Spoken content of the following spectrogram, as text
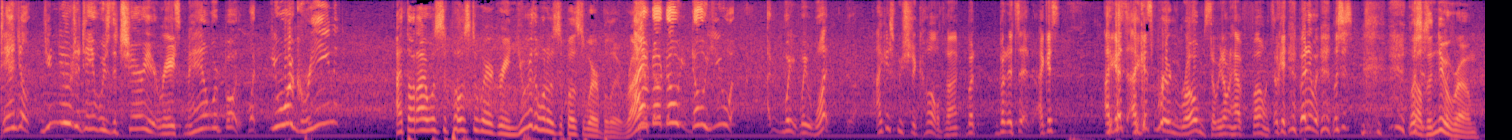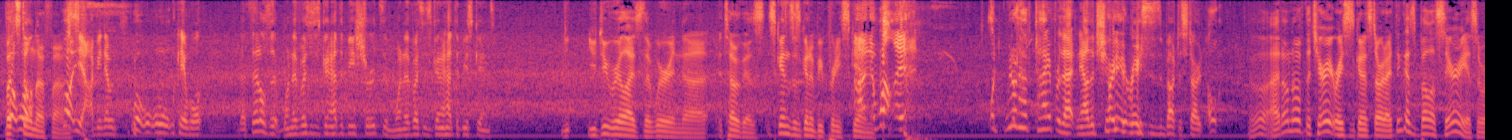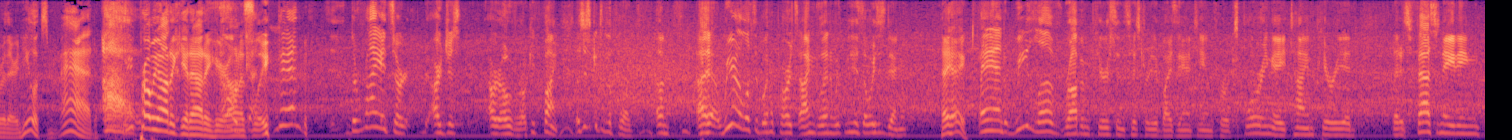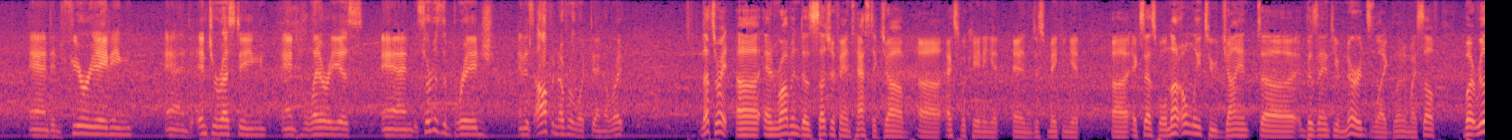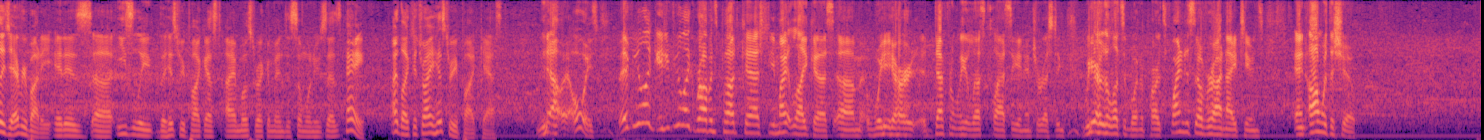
Daniel, you knew today was the chariot race, man. We're both. What? You wore green? I thought I was supposed to wear green. You were the one who was supposed to wear blue, right? I no no no you. Uh, wait wait what? I guess we should have called, huh? But but it's a, I guess. I guess I guess we're in Rome, so we don't have phones. Okay, but anyway, let's just let's well, just, the new Rome, but well, still no phones. Well, yeah, I mean, that would, well, well, okay, well, that settles it. One of us is gonna have to be shirts, and one of us is gonna have to be skins. You, you do realize that we're in uh, togas. Skins is going to be pretty skin. Uh, well, uh, look, we don't have time for that now. The chariot race is about to start. Oh, Oh, I don't know if the chariot race is going to start. I think that's Belisarius over there, and he looks mad. Ah. we probably ought to get out of here, Oh, honestly. God, man, the riots are are just are over. Okay, fine. Let's just get to the plug. Um, uh, we are the Let's Bonapartes. I'm Glenn. With me, as always, is Daniel. Hey, hey. And we love Robin Pierson's History of Byzantium for exploring a time period that is fascinating and infuriating and interesting and hilarious and serves as a bridge and is often overlooked, Daniel, right? That's right. Uh, and Robin does such a fantastic job uh, explicating it and just making it uh, accessible not only to giant uh, Byzantium nerds like Glenn and myself, but really to everybody. It is uh, easily the history podcast I most recommend to someone who says, "Hey, I'd like to try a history podcast." Yeah, always. If you like, if you like Robin's podcast, you might like us. Um, we are definitely less classy and interesting. We are the Let's Bonapartes. Find us over on iTunes, and on with the show.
